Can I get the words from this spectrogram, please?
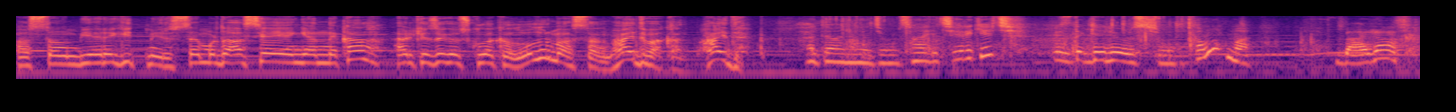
Aslanım bir yere gitmiyoruz. Sen burada Asya yengenle kal. Herkese göz kulak al. Olur mu aslanım? Haydi bakalım. Haydi. Hadi anneciğim sen içeri geç. Biz de geliyoruz şimdi tamam mı? Berrak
